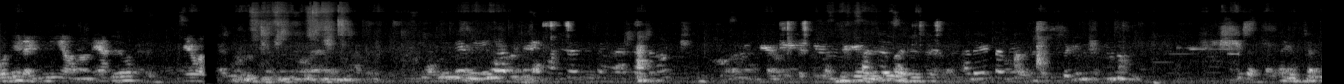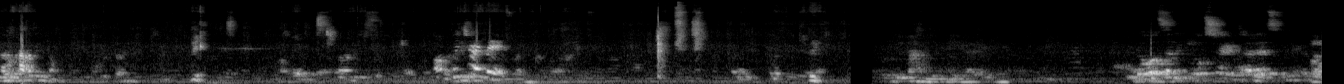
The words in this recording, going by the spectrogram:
మీరు నిడదోలు నుంచి వెళ్ళమ్మా నిడదవోలు నుంచి అలవాటు. కాట్స్లో కూడా వెళ్తాం మూడు పక్కనే. ఆ? సంవత్సరం నైట్ చేస్తుంటారు కదా లోడెడ్ అగ్ని ఏమన్నా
